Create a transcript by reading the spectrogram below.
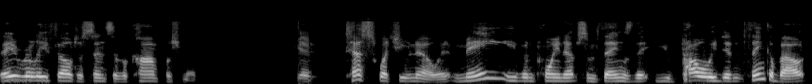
they really felt a sense of accomplishment. It tests what you know. It may even point up some things that you probably didn't think about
